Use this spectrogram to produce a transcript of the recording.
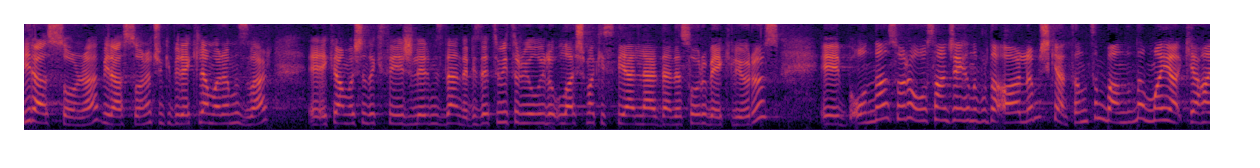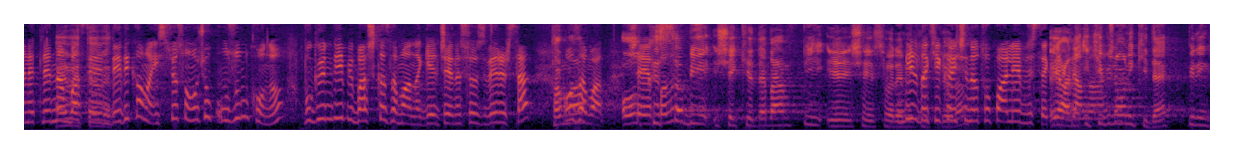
biraz sonra, biraz sonra çünkü bir reklam aramız var. Ee, ekran başındaki seyircilerimizden de bize Twitter yoluyla ulaşmak isteyenlerden de soru bekliyoruz. Ee, ondan sonra Oğuzhan Ceyhan'ı burada ağırlamışken tanıtım bandında Maya kehanetlerinden Evet, bahsedelim evet. dedik ama istiyorsan o çok uzun konu. Bugün değil bir başka zamana geleceğine söz verirsen o zaman o şey yapalım. kısa bir şekilde ben bir e, şey söylemek Bir dakika istiyorum. içinde toparlayabilirsek Yani reklamdan önce. 2012'de birinci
